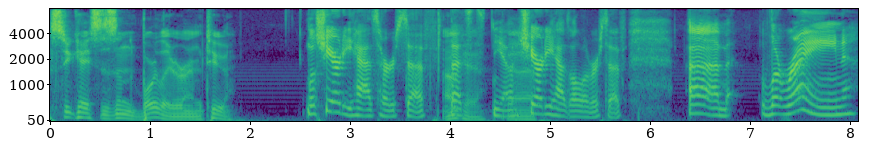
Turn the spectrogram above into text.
Suitcase is in the boiler room too. well, she already has her stuff. That's Okay. yeah, she already has all of her stuff. Um, Lorraine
